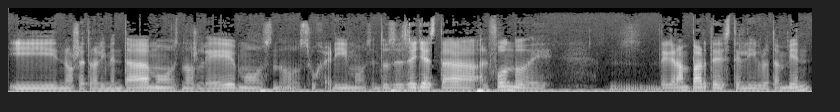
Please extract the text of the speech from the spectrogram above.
y nos retroalimentamos, nos leemos, nos sugerimos, entonces ella está al fondo de, de gran parte de este libro también.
